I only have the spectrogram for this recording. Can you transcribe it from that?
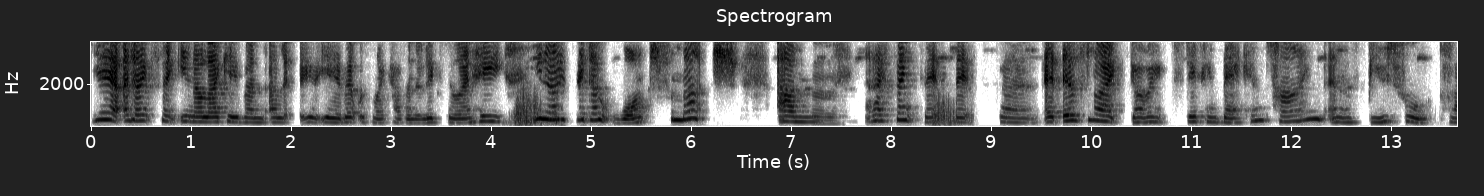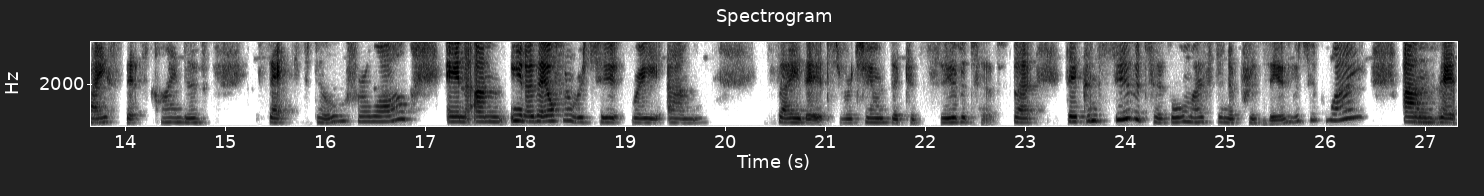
Yeah, I don't think you know, like even yeah, that was my cousin Alexio, and he, you know, they don't want for much, um, mm. and I think that that uh, it is like going stepping back in time in this beautiful place that's kind of sat still for a while and um, you know they often return, re, um, say that Rotumans are conservative, but they're conservative almost in a preservative way. Um, mm-hmm. that,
